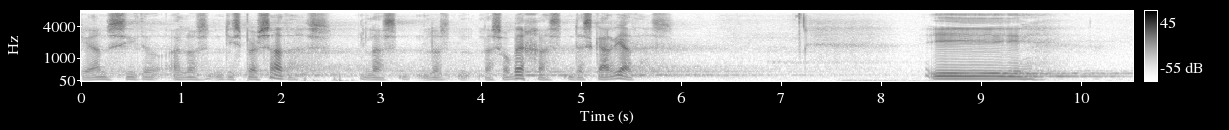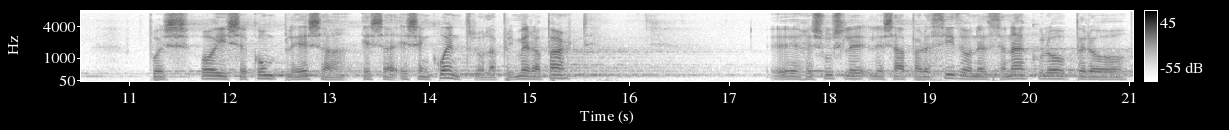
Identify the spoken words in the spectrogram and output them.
que han sido, a los dispersadas, las, las ovejas descarriadas. Y pues hoy se cumple esa, esa, ese encuentro, la primera parte. Eh, Jesús les ha aparecido en el cenáculo, pero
